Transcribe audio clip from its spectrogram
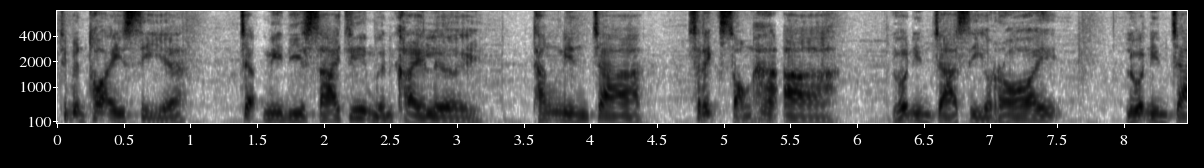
ที่เป็นท่อไอเสีย จะมีดีไซน์ที่ไม่เหมือนใครเลย ทั้ง Ninja ZX25R หรือว่า Ninja 400 หรือว่า Ninja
